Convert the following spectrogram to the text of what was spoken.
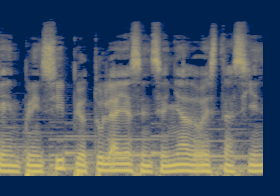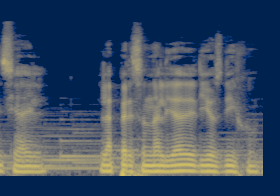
que en principio tú le hayas enseñado esta ciencia a él? La personalidad de Dios dijo,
